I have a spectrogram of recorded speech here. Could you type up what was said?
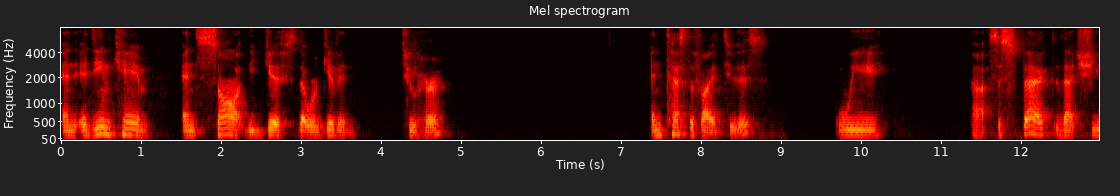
and Edim came and saw the gifts that were given to her and testified to this, we uh, suspect that she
